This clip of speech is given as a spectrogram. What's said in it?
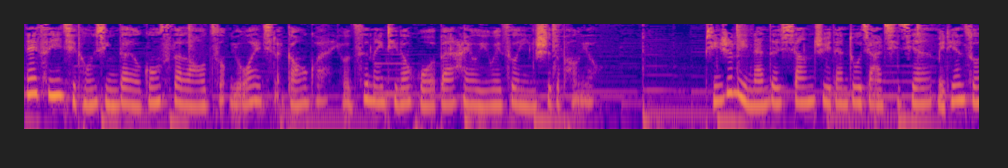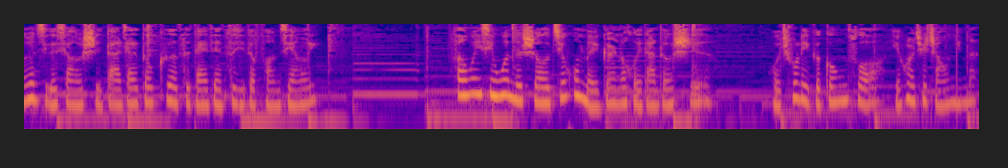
那次一起同行的有公司的老总，有外企的高管，有自媒体的伙伴，还有一位做影视的朋友。平日里难得相聚，但度假期间每天总有几个小时，大家都各自待在自己的房间里。发微信问的时候，几乎每个人的回答都是：“我处理个工作，一会儿去找你们。”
